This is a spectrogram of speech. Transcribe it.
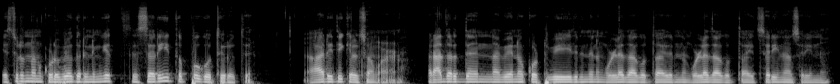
ಹೆಸರು ನಾನು ಕೊಡಬೇಕಾದ್ರೆ ನಿಮಗೆ ಸರಿ ತಪ್ಪು ಗೊತ್ತಿರುತ್ತೆ. ಆ ರೀತಿ ಕೆಲಸ ಮಾಡೋಣ. ರಾದರ್ ದೆನ್ ನಾವೇನೋ ಕೊಟ್ವಿ, ಇದರಿಂದ ನಂಗೆ ಒಳ್ಳೇದಾಗುತ್ತಾ, ಇದರಿಂದ ನಂಗೆ ಒಳ್ಳೇದಾಗುತ್ತಾ, ಇದು ಸರಿನಾ ಸರಿನಾ,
